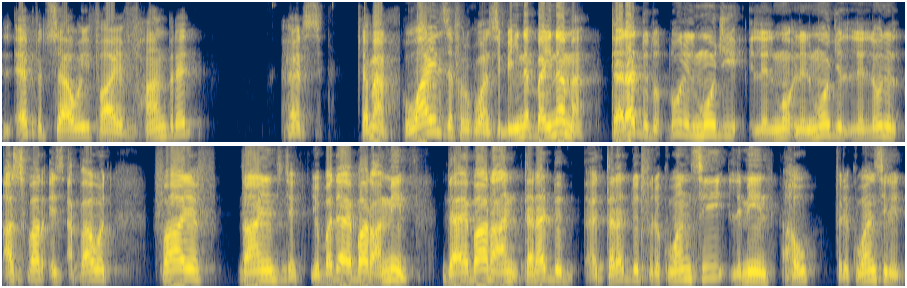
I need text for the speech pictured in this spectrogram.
ال f تساوي 500 هرتز تمام. While the frequency بينما تردد الطول الموجي للمو... للموج للون الأصفر is about 5 times 10 يبقى ده عبارة عن مين؟ ده عبارة عن تردد التردد frequency لمين؟ أهو frequency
